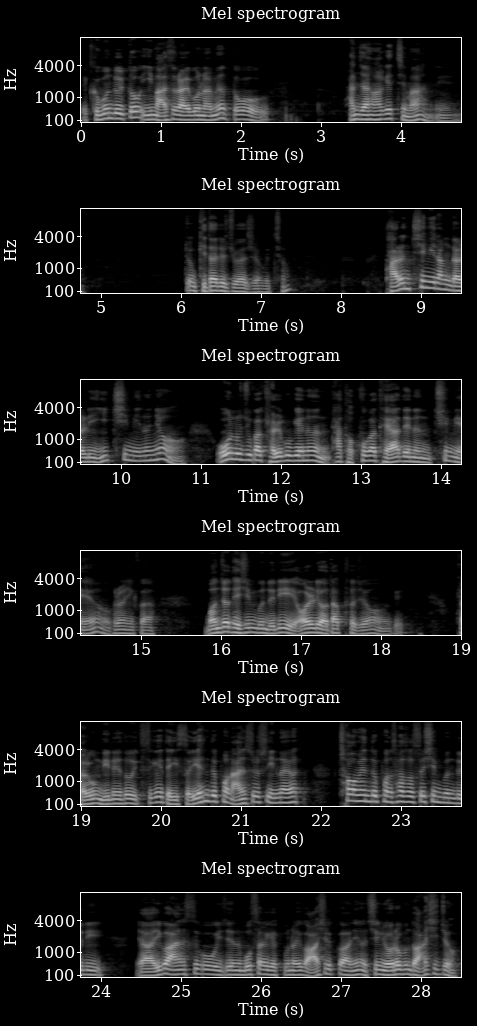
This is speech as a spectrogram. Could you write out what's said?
근데 그분들도 이 맛을 알고 나면 또 환장하겠지만 예. 좀 기다려줘야죠. 그렇죠? 다른 취미랑 달리 이 취미는요. 온 우주가 결국에는 다 덕후가 돼야 되는 취미예요. 그러니까 먼저 되신 분들이 얼리 어답터죠. 결국 니네도 쓰게 돼 있어. 이 핸드폰 안 쓸 수 있나요? 처음 핸드폰 사서 쓰신 분들이 야 이거 안 쓰고 이제는 못 살겠구나 이거 아실 거 아니에요. 지금 여러분도 아시죠?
